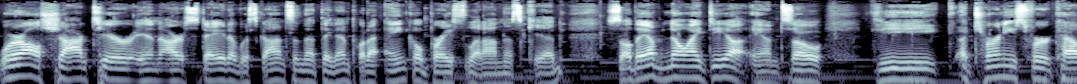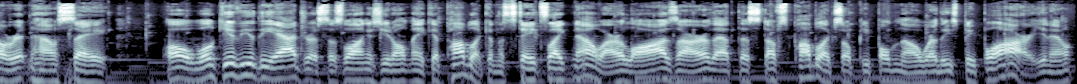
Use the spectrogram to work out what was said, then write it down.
We're all shocked here in our state of Wisconsin that they didn't put an ankle bracelet on this kid. So they have no idea. And so the attorneys for Kyle Rittenhouse say, oh, we'll give you the address as long as you don't make it public. And the state's like, no, our laws are that this stuff's public so people know where these people are, you know?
